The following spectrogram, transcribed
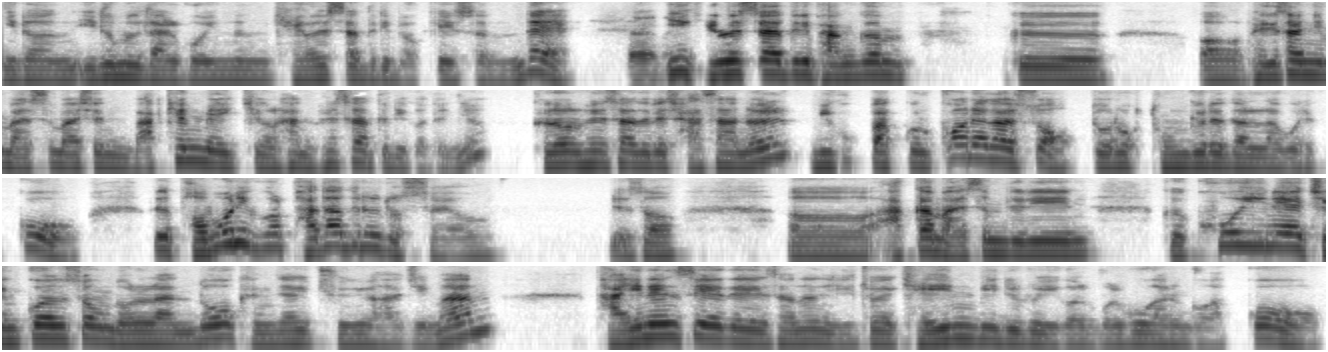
이런 이름을 달고 있는 계열사들이 몇 개 있었는데 네네. 이 계열사들이 방금 그 어, 백 이사님 말씀하신 마켓 메이킹을 한 회사들이거든요. 그런 회사들의 자산을 미국 밖으로 꺼내갈 수 없도록 동결해달라고 했고, 그래서 법원이 그걸 받아들여줬어요. 그래서, 어, 아까 말씀드린 그 코인의 증권성 논란도 굉장히 중요하지만, 바이낸스에 대해서는 일종의 개인 비리로 이걸 몰고 가는 것 같고,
